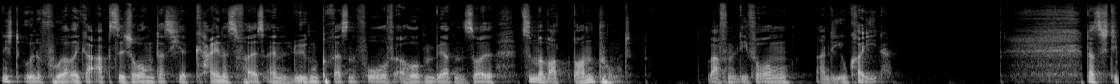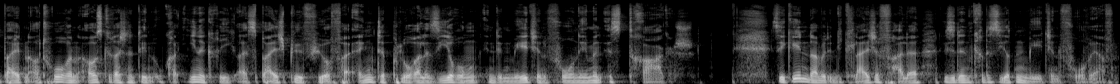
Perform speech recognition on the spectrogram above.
nicht ohne vorherige Absicherung, dass hier keinesfalls ein Lügenpressenvorwurf erhoben werden soll, zum erwartbaren Punkt. Waffenlieferungen an die Ukraine. Dass sich die beiden Autoren ausgerechnet den Ukraine-Krieg als Beispiel für verengte Pluralisierung in den Medien vornehmen, ist tragisch. Sie gehen damit in die gleiche Falle, die sie den kritisierten Medien vorwerfen.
